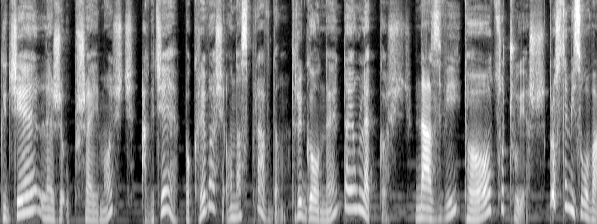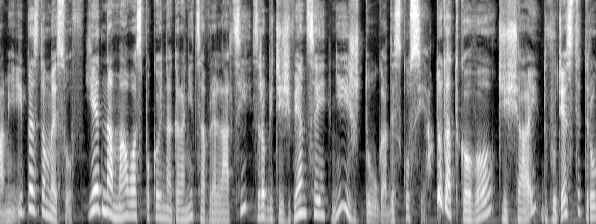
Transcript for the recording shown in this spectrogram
gdzie leży uprzejmość, a gdzie pokrywa się ona z prawdą. Trygony dają lekkość. Nazwij to, co czujesz. Prostymi słowami i bez domysłów. Jedna mała, spokojna granica w relacji zrobi dziś więcej niż długa dyskusja. Dodatkowo dzisiaj, 22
